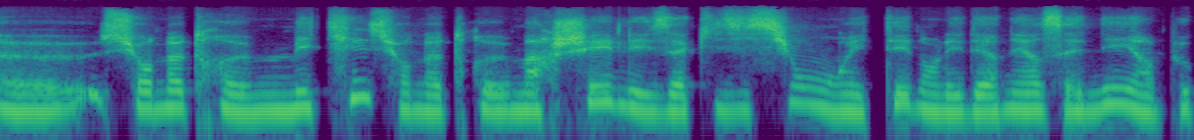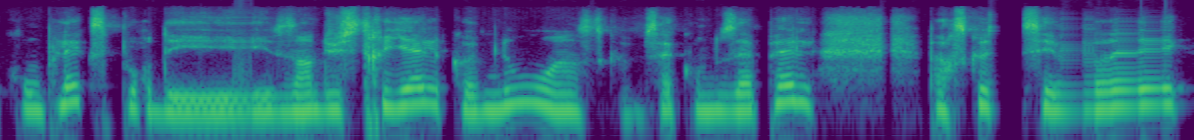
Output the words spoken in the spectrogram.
Euh, sur notre métier, sur notre marché, les acquisitions ont été dans les dernières années un peu complexes pour des industriels comme nous, hein, c'est comme ça qu'on nous appelle, parce que c'est vrai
